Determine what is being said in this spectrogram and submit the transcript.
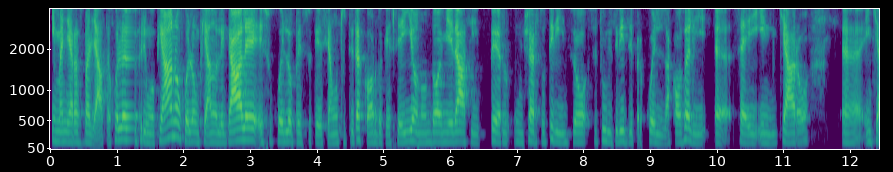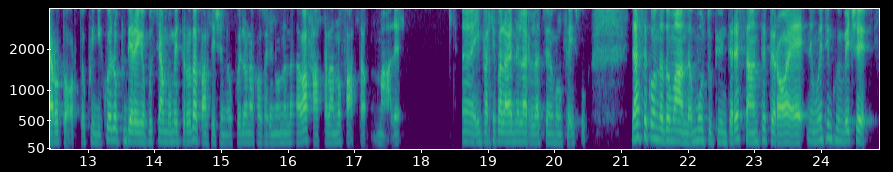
in maniera sbagliata. Quello è il primo piano, quello è un piano legale e su quello penso che siamo tutti d'accordo che se io non do i miei dati per un certo utilizzo, se tu li utilizzi per quella cosa lì, eh, sei in chiaro eh, in chiaro torto. Quindi quello direi che possiamo metterlo da parte dicendo quella è una cosa che non andava fatta, l'hanno fatta male, eh, in particolare nella relazione con Facebook. La seconda domanda, molto più interessante, però è nel momento in cui invece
